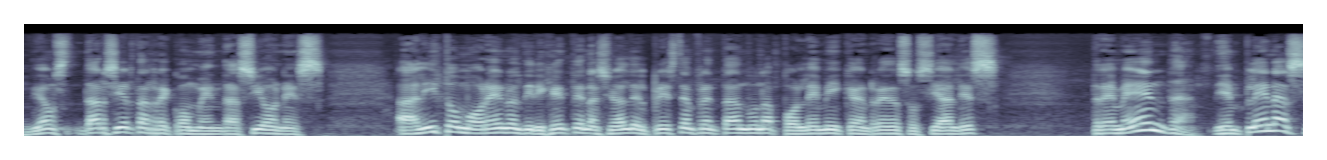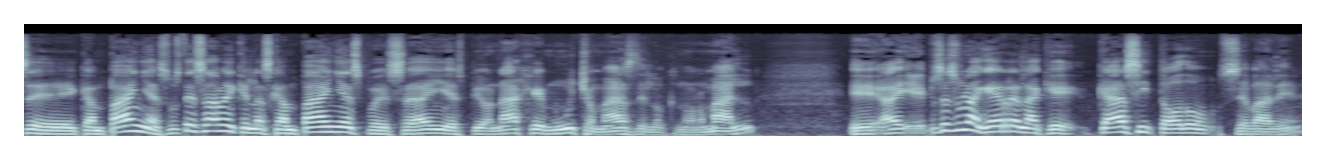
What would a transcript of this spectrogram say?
digamos, dar ciertas recomendaciones? Alito Moreno, el dirigente nacional del PRI, está enfrentando una polémica en redes sociales tremenda y en plenas eh, campañas. Usted sabe que en las campañas pues hay espionaje mucho más de lo normal. Eh, pues es una guerra en la que casi todo se vale.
